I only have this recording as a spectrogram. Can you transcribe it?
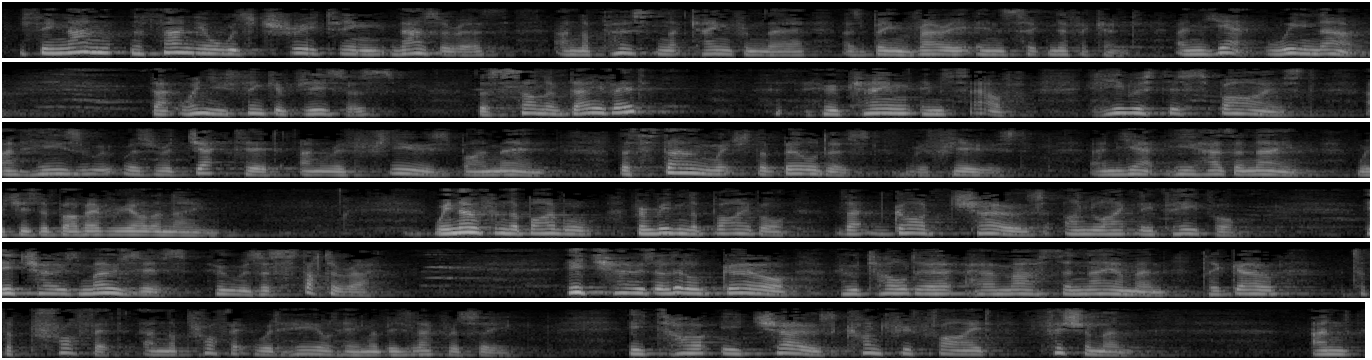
You see, Nathanael was treating Nazareth and the person that came from there as being very insignificant. And yet, we know that when you think of Jesus, the son of David, who came himself, he was despised and he was rejected and refused by men. The stone which the builders refused. And yet he has a name which is above every other name. We know from the Bible, from reading the Bible, that God chose unlikely people. He chose Moses, who was a stutterer. He chose a little girl who told her, her master Naaman to go to the prophet and the prophet would heal him of his leprosy. He, taught, he chose countrified fishermen and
